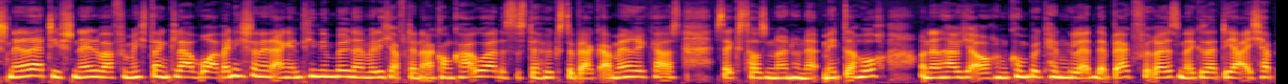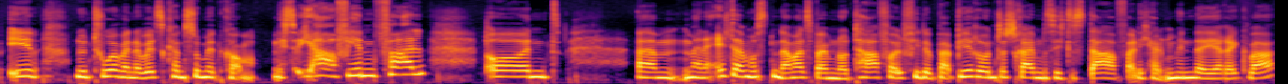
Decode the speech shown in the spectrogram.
schnell, relativ schnell war für mich dann klar, boah, wenn ich schon in Argentinien bin, dann will ich auf den Aconcagua, das ist der höchste Berg Amerikas, 6900 Meter hoch. Und dann habe ich auch einen Kumpel kennengelernt, der Bergführer ist und der hat gesagt, ja, ich habe eh eine Tour, wenn du willst, kannst du mitkommen. Und ich so, ja, auf jeden Fall. Und ähm, meine Eltern mussten damals beim Notar voll viele Papiere unterschreiben, dass ich das darf, weil ich halt minderjährig war.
